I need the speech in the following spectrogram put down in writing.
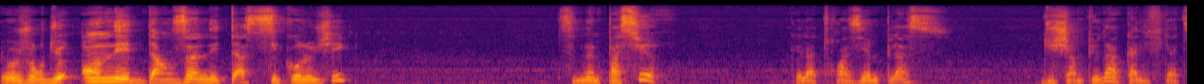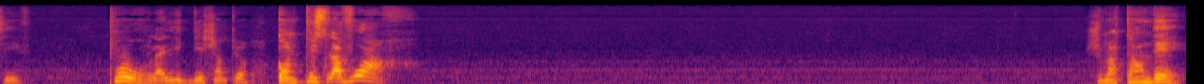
Et aujourd'hui, on est dans un état psychologique c'est même pas sûr que la troisième place du championnat qualificatif pour la Ligue des Champions, qu'on puisse l'avoir. Je m'attendais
